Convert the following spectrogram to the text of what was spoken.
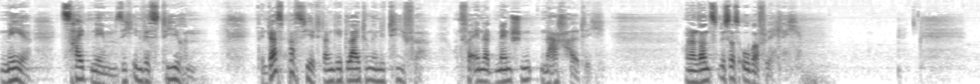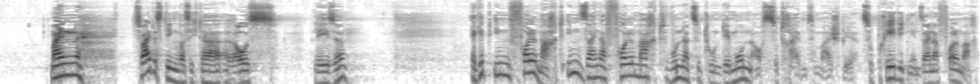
Nähe, Zeit nehmen, sich investieren. Wenn das passiert, dann geht Leitung in die Tiefe und verändert Menschen nachhaltig. Und ansonsten ist das oberflächlich. Mein zweites Ding, was ich da rauslese, er gibt ihnen Vollmacht, in seiner Vollmacht Wunder zu tun, Dämonen auszutreiben zum Beispiel, zu predigen in seiner Vollmacht,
